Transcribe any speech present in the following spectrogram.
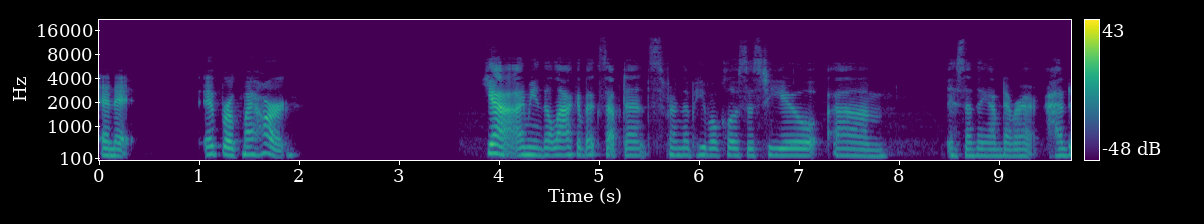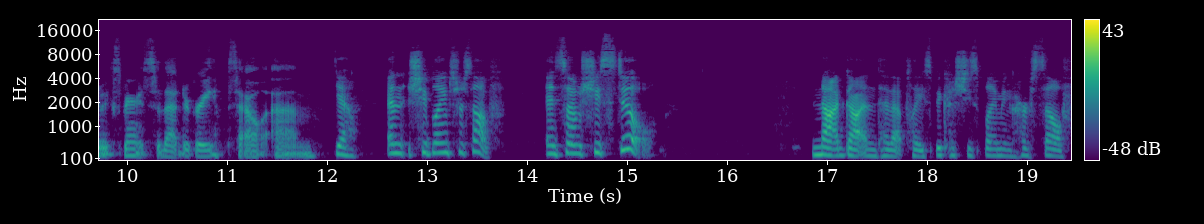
and it it broke my heart. Yeah, I mean, the lack of acceptance from the people closest to you um, is something I've never had to experience to that degree. So, um, Yeah. And she blames herself. And so she's still not gotten to that place because she's blaming herself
